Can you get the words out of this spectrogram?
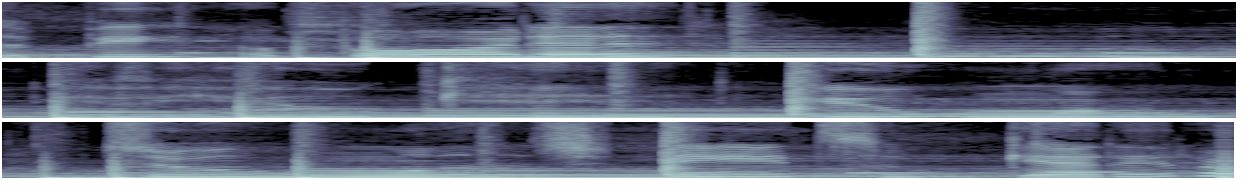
To be aborted. If you can't, you won't do what you need to get it right,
